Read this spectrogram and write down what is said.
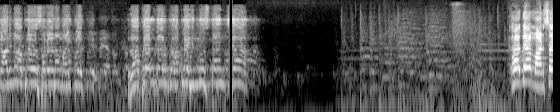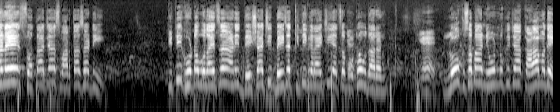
कारण आपल्याला सगळ्यांना माहिती आहेत. राफेल तर आपल्या हिंदुस्थानच्या एखाद्या माणसाने स्वतःच्या स्वार्थासाठी किती खोटं बोलायचं आणि देशाची बेइज्जत किती करायची याचं मोठं उदाहरण. लोकसभा निवडणुकीच्या काळामध्ये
